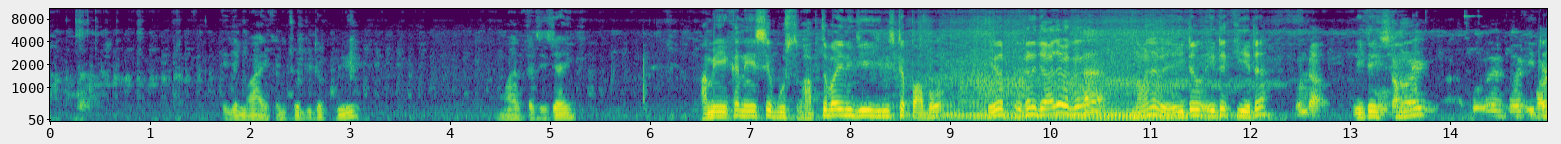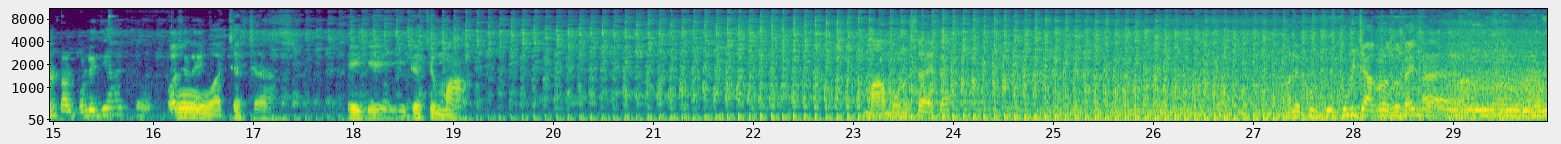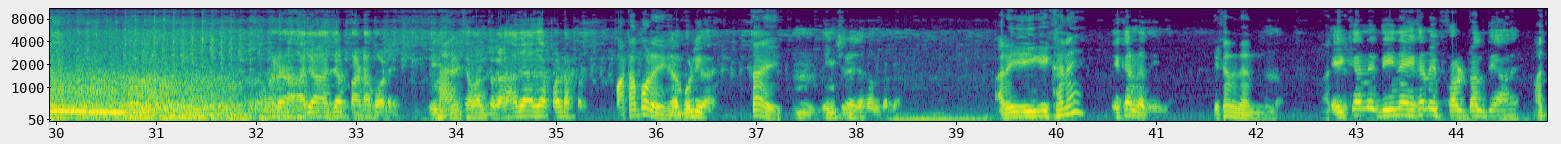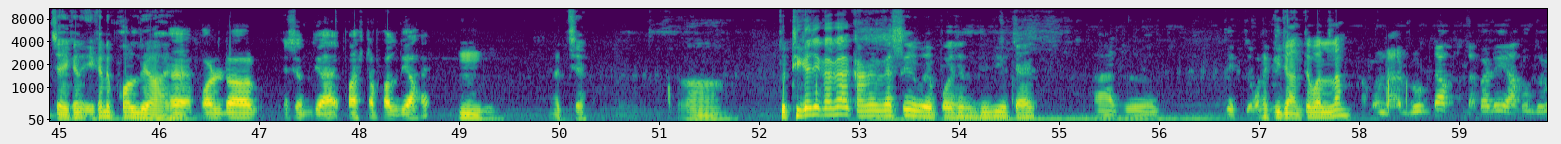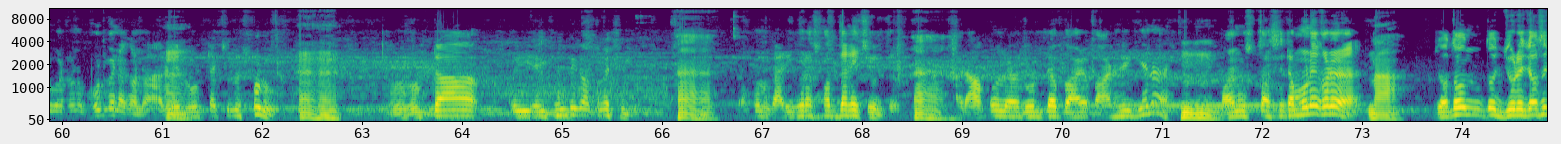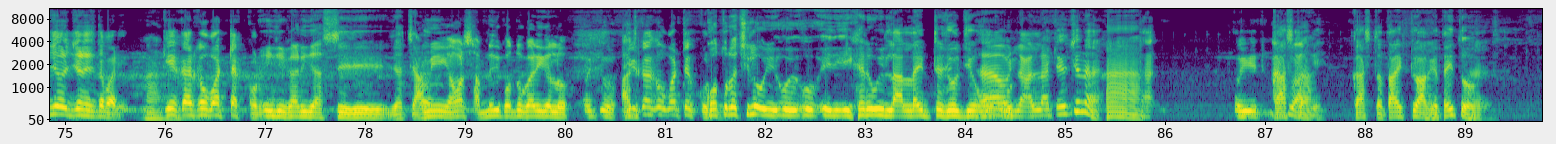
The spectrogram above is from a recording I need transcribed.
এই যে মা এখানে চটিটা খুলি। মায়ের কাছে যাই। আমি এখানে এসে বুঝতে ভাবতে পারিনি যে এই জিনিসটা পাবো। এখানে এখানে যাওয়া যাবে? হ্যাঁ। নামা যাবে? এইটা এটা কি এটা? কোনটা? এইটাই। সামনে হয় ও আচ্ছা আচ্ছা। এই যে এটা হচ্ছে মা। মা মনসা এটা? মানে খুব খুবই জাগ্রত তাই তো? হ্যাঁ। ওখানে হাজার হাজার পাঠা পড়ে ইঞ্চুরি ছাপান্তলা হাজার হাজার পাঠা পড়ে। পাঠা পড়ে এখানে? বলি হয়। তাই? হুম ইঞ্চুরি ছাপান্তলা আর এই এখানে? এখানে দিই না এখানে দেন না। আচ্ছা, এইখানে দিই না এখানে ফল টল দেওয়া হয়। আচ্ছা এখানে এখানে ফল দেওয়া হয়? হ্যাঁ ফল টল এসব দেওয়া হয় পাঁচটা ফল দেওয়া হয়। হুম আচ্ছা। তো ঠিক আছে কাকা কাকার কাছে পয়সা দিয়ে দিও চাই আর অনেক কিছু জানতে পারলাম। রোডটা ব্যাপারে এখন দুর্ঘটনা ঘটবে না কেন? আগে হুম। রোডটা ছিল সরু। হ্যাঁ হ্যাঁ। রোডটা ওই এইখান থেকে অতটা ছিল। হ্যাঁ হ্যাঁ। তখন গাড়ি ঘোড়া সব দাঁড়ে চলতো হ্যাঁ। হ্যাঁ আর এখন রোডটা বার হয়ে গিয়ে না মানুষ তো সেটা মনে করে না। না। যত তো জোরে যত জোরে জোরে যেতে পারে। হ্যাঁ। কে কাকে ওভারটেক করবে। এই যে গাড়ি যাচ্ছে যে যাচ্ছে। আমি আমার সামনে দিয়ে কত গাড়ি গেল। আচ্ছা, কাকে ওভারটেক করবে। কতটা ছিল ওই ওই এখানে ওই লাল লাইটটা জ্বলছে হ্যাঁ ওই লাল লাটে হচ্ছে না? হ্যাঁ। ওই গাছটা গাছটা তার একটু আগে তাই তো? হ্যাঁ।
